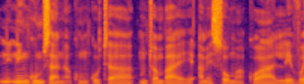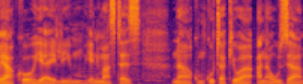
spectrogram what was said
ni, ni ngumu sana kumkuta mtu ambaye amesoma kwa levo yako ya elimu yani masters na kumkuta akiwa anauza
